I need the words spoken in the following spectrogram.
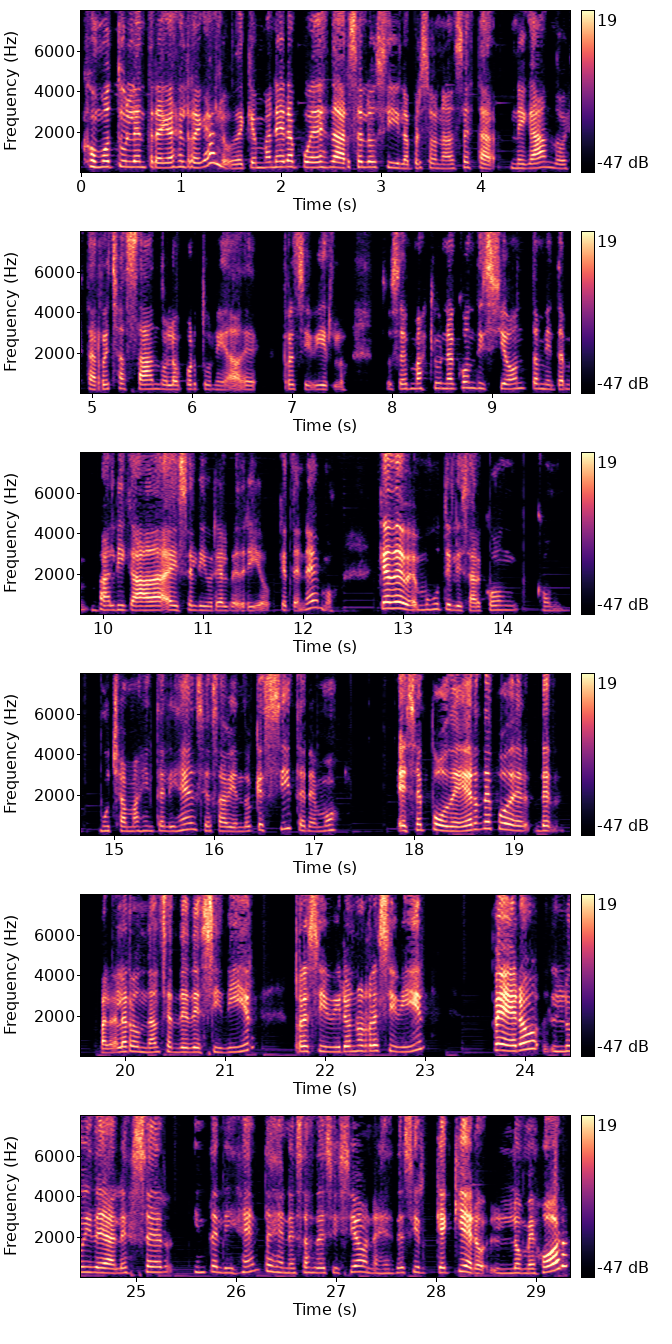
¿cómo tú le entregas el regalo? ¿De qué manera puedes dárselo si la persona se está negando, está rechazando la oportunidad de recibirlo? Entonces, más que una condición, también va ligada a ese libre albedrío que tenemos, que debemos utilizar con, con mucha más inteligencia, sabiendo que sí tenemos ese poder de poder, de, valga la redundancia, de decidir recibir o no recibir, pero lo ideal es ser inteligentes en esas decisiones, es decir, ¿qué quiero? ¿Lo mejor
